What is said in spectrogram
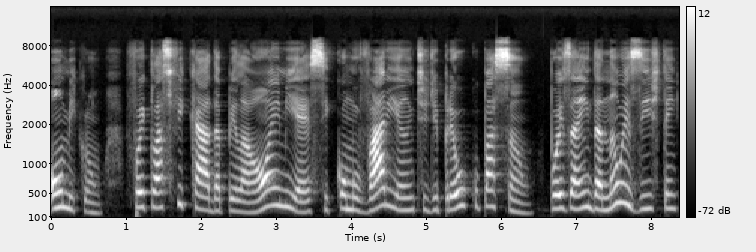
Omicron foi classificada pela OMS como variante de preocupação, pois ainda não existem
